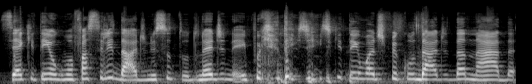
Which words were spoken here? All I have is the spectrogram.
se é que tem alguma facilidade nisso tudo, né, Dinei? Porque tem gente que tem uma dificuldade danada.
